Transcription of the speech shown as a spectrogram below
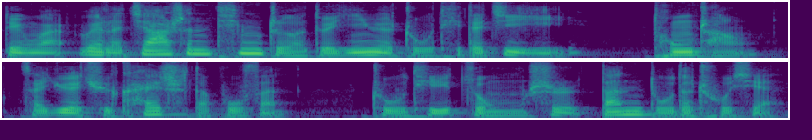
另外，为了加深听者对音乐主题的记忆，通常在乐曲开始的部分，主题总是单独的出现。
